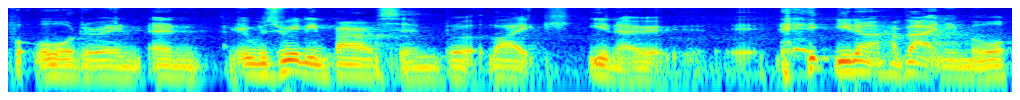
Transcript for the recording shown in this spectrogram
put order in, and it was really embarrassing. But like you know, it, it, you don't have that anymore.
